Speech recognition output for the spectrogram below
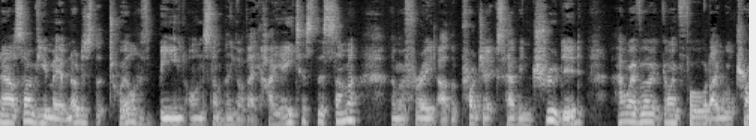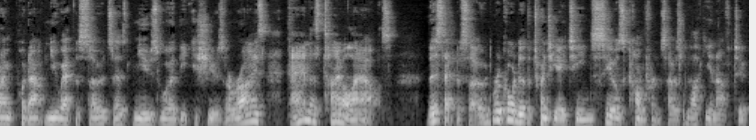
Now, some of you may have noticed that Twill has been on something of a hiatus this summer. I'm afraid other projects have intruded. However, going forward, I will try and put out new episodes as newsworthy issues arise and as time allows. This episode, recorded at the 2018 SEALS conference, I was lucky enough to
